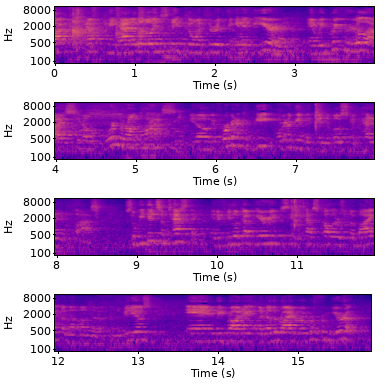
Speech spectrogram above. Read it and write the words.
after We had a little incident going through at the beginning of the year, and we quickly realized, you know, we're in the wrong class. You know, if we're going to compete, we're going to be in the, in the most competitive class. So we did some testing, and if you look up here, you can see the test colors on the bike on the on the, on the videos. And we brought a, another rider over from Europe,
